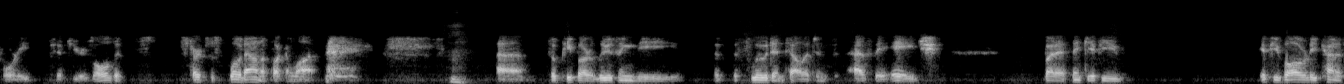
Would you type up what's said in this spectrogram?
40, 50 years old, it starts to slow down a fucking lot. hmm. uh, so people are losing the, the, the fluid intelligence as they age. But I think if you if you've already kind of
